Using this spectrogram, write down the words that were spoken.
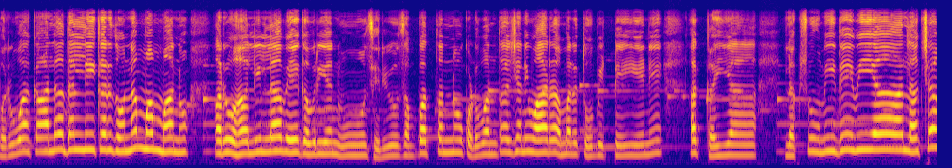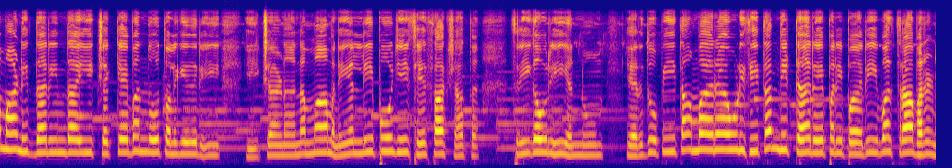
ಬರುವ ಕಾಲದಲ್ಲಿ ಕರೆದು ನಮ್ಮಮ್ಮನು, ಅರುಹಲಿಲ್ಲವೇ ಗೌರಿಯನು ಸಿರಿಯು ಸಂಪತ್ತನ್ನು ಕೊಡುವಂಥ ಶನಿವಾರ ಮರೆತು ಬಿಟ್ಟೆ ಅಕ್ಕಯ್ಯ. ಲಕ್ಷ್ಮೀ ದೇವಿಯ ಲಕ್ಷ ಮಾಡಿದ್ದರಿಂದ ಈ ಕ್ಷಕ್ಕೆ ಬಂದು ತೊಲಗಿದಿರಿ. ಈ ಕ್ಷಣ ನಮ್ಮ ಮನೆಯಲ್ಲಿ ಪೂಜಿಸಿ ಸಾಕ್ಷಾತ್ ಶ್ರೀ ಗೌರಿಯನ್ನು ಎರೆದು ಪೀತಾಂಬರ ಉಡಿಸಿ ತಂದಿಟ್ಟರೆ ಪರಿಪರಿ ವಸ್ತ್ರಾಭರಣ.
